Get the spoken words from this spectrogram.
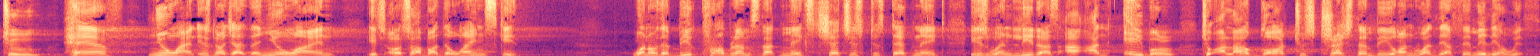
to have new wine. It's not just the new wine, it's also about the wine skin. One of the big problems that makes churches to stagnate is when leaders are unable to allow God to stretch them beyond what they are familiar with.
